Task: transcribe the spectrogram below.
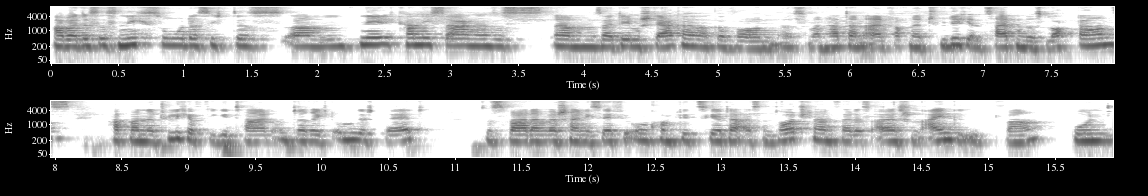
Aber das ist nicht so, dass ich das, ähm, nee, ich kann nicht sagen, dass es ähm, seitdem stärker geworden ist. Man hat dann einfach natürlich in Zeiten des Lockdowns, hat man natürlich auf digitalen Unterricht umgestellt. Das war dann wahrscheinlich sehr viel unkomplizierter als in Deutschland, weil das alles schon eingeübt war. Und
